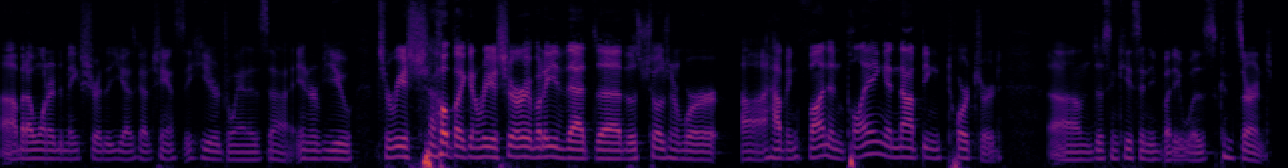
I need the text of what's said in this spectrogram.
Uh, but I wanted to make sure that you guys got a chance to hear Joanna's uh, interview. To reassure, hope I can reassure everybody that uh, those children were uh, having fun and playing and not being tortured, um, just in case anybody was concerned.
